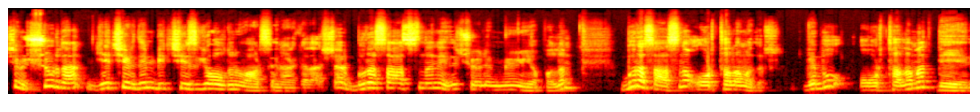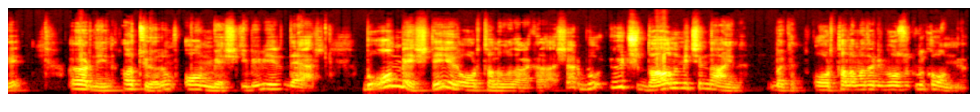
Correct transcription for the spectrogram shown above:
Şimdi şuradan geçirdiğim bir çizgi olduğunu varsayın arkadaşlar. Burası aslında nedir? Şöyle mü yapalım. Burası aslında ortalamadır. Ve bu ortalama değeri örneğin atıyorum 15 gibi bir değer. Bu 15 değeri ortalamada arkadaşlar. Bu 3 dağılım için de aynı. Bakın ortalamada bir bozukluk olmuyor.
